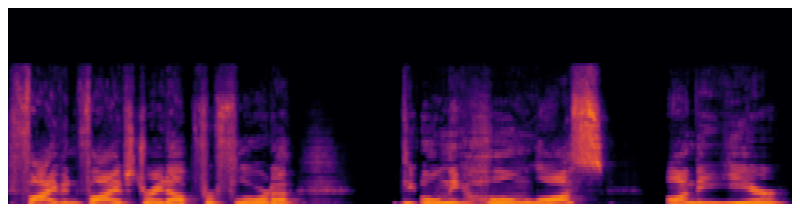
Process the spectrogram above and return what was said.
five and five straight up for Florida. The only home loss on the year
